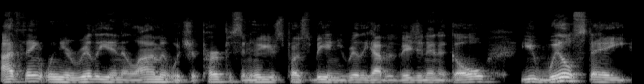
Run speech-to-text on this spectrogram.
i think when you're really in alignment with your purpose and who you're supposed to be and you really have a vision and a goal you will stay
